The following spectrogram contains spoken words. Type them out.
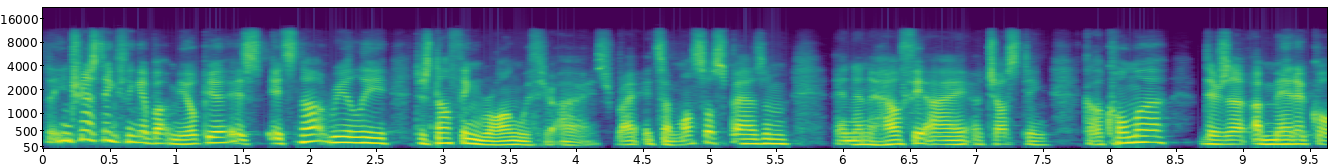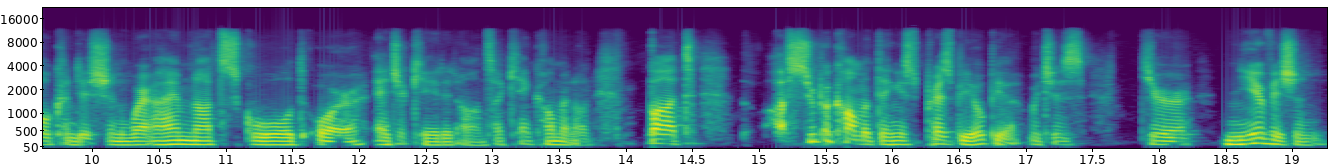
The interesting thing about myopia is it's not really, there's nothing wrong with your eyes, right? It's a muscle spasm and then a healthy eye adjusting. Glaucoma, there's a, a medical condition where I'm not schooled or educated on, so I can't comment on. But a super common thing is presbyopia, which is your near vision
